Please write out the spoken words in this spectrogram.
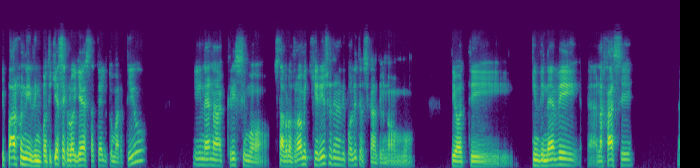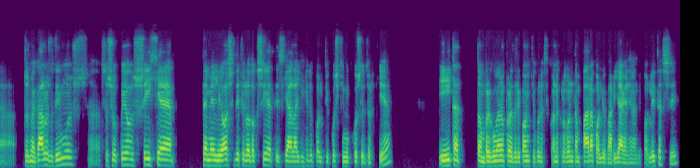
υπάρχουν οι δημοτικές εκλογές στα τέλη του Μαρτίου. Είναι ένα κρίσιμο σταυροδρόμι, κυρίως για την αντιπολίτευση, κατά τη γνώμη μου, διότι κινδυνεύει ε, να χάσει ε, τους μεγάλους δήμους, στους οποίους είχε θεμελιώσει τη φιλοδοξία της για αλλαγή του πολιτικού σκηνικού στην Τουρκία. η ήττα των προηγουμένων προεδρικών και βουλευτικών εκλογών ήταν πάρα πολύ βαριά για την αντιπολίτευση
